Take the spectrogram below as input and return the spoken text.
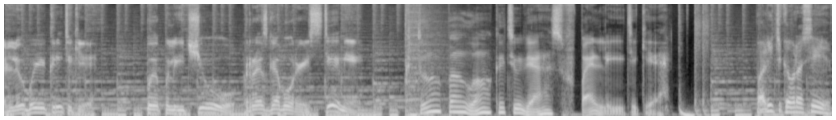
любые критики. По плечу разговоры с теми, кто по локоть увяз в политике. Политика в России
